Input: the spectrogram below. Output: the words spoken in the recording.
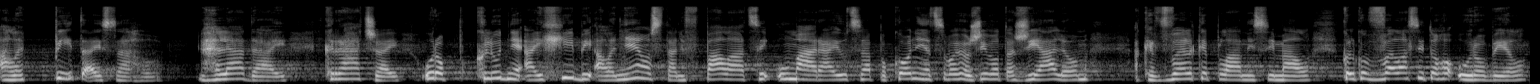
ale pýtaj sa ho. Hľadaj, kráčaj, urob kľudne aj chyby, ale neostaň v paláci umárajúca po koniec svojho života žiaľom, aké veľké plány si mal, koľko veľa si toho urobil,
